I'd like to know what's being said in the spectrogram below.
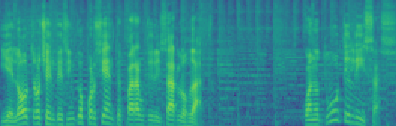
y el otro 85% es para utilizar los datos. Cuando tú utilizas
